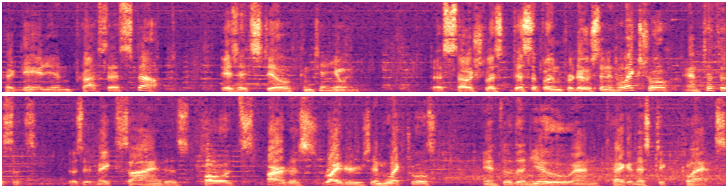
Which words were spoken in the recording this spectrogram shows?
Hegelian process stopped? Is it still continuing? Does socialist discipline produce an intellectual antithesis? Does it make scientists, poets, artists, writers, intellectuals into the new antagonistic class?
